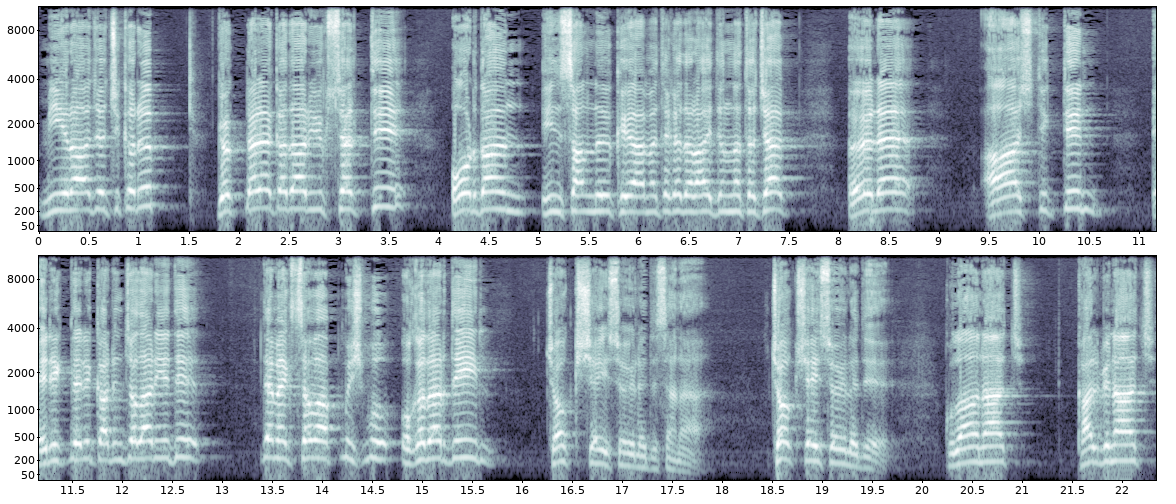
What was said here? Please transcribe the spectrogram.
miraca çıkarıp göklere kadar yükseltti. Oradan insanlığı kıyamete kadar aydınlatacak. Öyle ağaç diktin, erikleri karıncalar yedi. Demek sevapmış bu. O kadar değil. Çok şey söyledi sana. Çok şey söyledi. Kulağını aç, kalbini aç,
